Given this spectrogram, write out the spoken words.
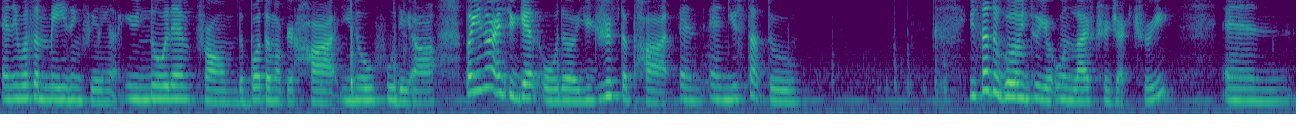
and it was an amazing feeling like you know them from the bottom of your heart you know who they are. But you know as you get older you drift apart and and you start to you start to go into your own life trajectory and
